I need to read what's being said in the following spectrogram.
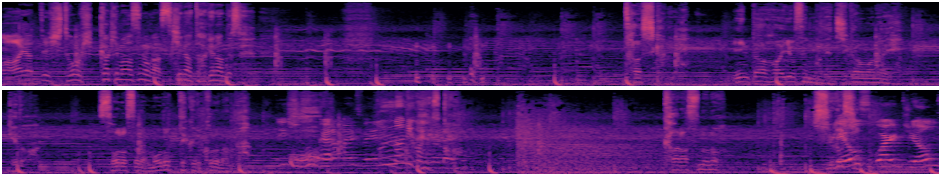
ああやって人を引っかき回すのが好きなだけなんです 確かにインターハイ予選まで時間はないけどそろそろ戻ってくる頃なんだ na ga desu ka? verdade. カラスノの Deus 神 guardião.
